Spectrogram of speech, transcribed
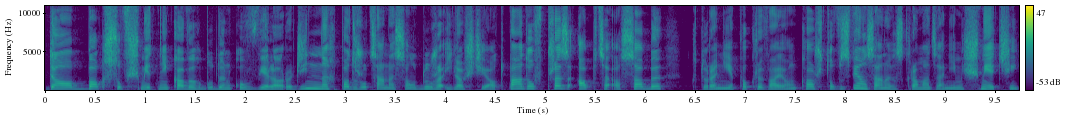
Do boksów śmietnikowych budynków wielorodzinnych podrzucane są duże ilości odpadów przez obce osoby, które nie pokrywają kosztów związanych z gromadzeniem śmieci,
